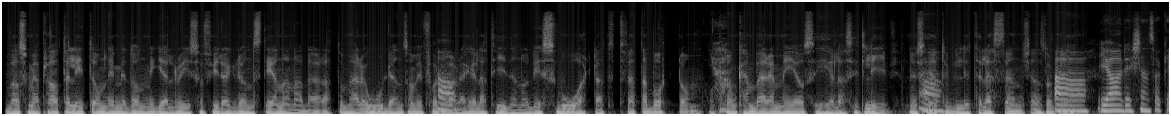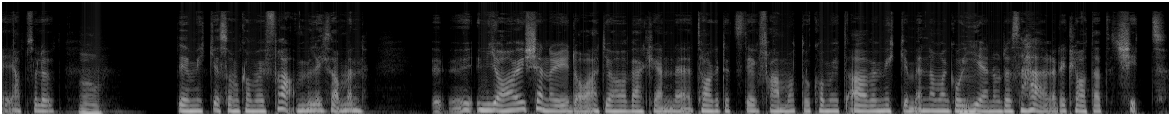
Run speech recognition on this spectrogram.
Vad som jag pratade lite om det med Don Miguel Ruiz och fyra grundstenarna där, att de här orden som vi får Ja. höra hela tiden och det är svårt att tvätta bort dem och Ja. de kan bära med oss i hela sitt liv. Nu ser jag Ja. att du blir lite ledsen, känns det okej? ja, ja, det känns okej, absolut. Ja. det är mycket som kommer fram. Liksom. Men jag känner idag att jag har verkligen eh, tagit ett steg framåt och kommit över mycket, men när man går Mm. igenom det så här är det klart att shit,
